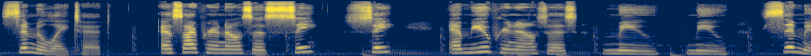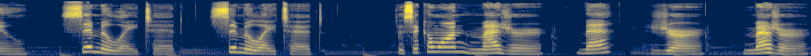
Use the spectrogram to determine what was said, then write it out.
Simulated. As I pronounces C, C, and Mu pronounces mu, mu. Simu, simulated, simulated. The second one, measure, measure, measure.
